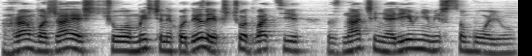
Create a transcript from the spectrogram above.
Гра вважає, що ми ще не ходили, якщо два ці значення рівні між собою.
